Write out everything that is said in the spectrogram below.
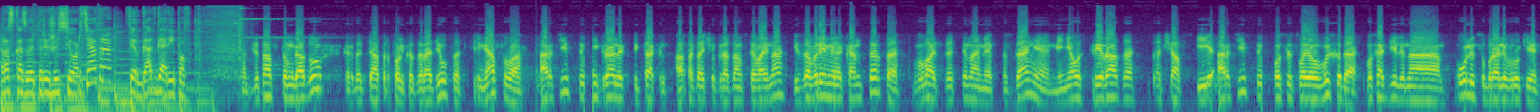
рассказывает режиссер театра Фергат Гарипов. В 2019 году, когда театр только зародился, в Тимясово артисты играли спектакль, а тогда еще гражданская война. И за время концерта власть за стенами здания менялась три раза за час. И артисты после своего выхода выходили на улицу, брали в руки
